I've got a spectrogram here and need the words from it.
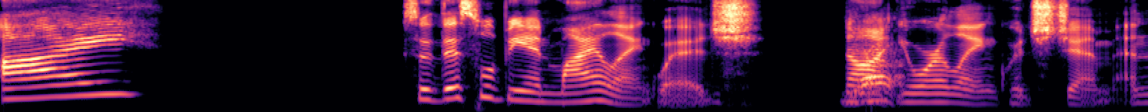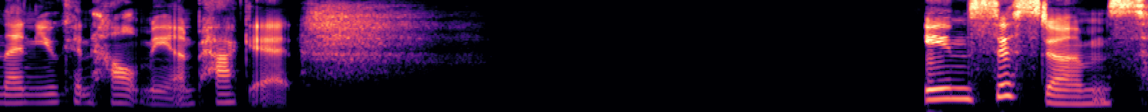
I so this will be in my language, not Yeah. your language, Jim, and then you can help me unpack it. In systems,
